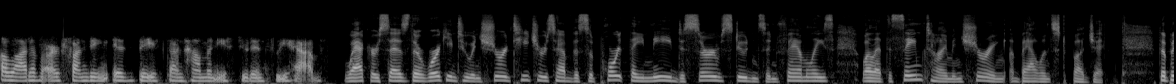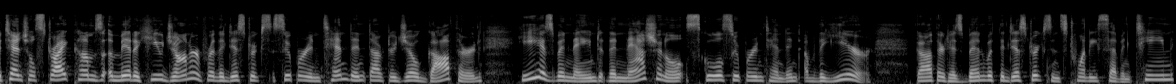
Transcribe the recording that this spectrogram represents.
a lot of our funding is based on how many students we have. Wacker says they're working to ensure teachers have the support they need to serve students and families while at the same time ensuring a balanced budget. The potential strike comes amid a huge honor for the district's superintendent, Dr. Joe Gothard. He has been named the National School Superintendent of the Year. Gothard has been with the district since 2017,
